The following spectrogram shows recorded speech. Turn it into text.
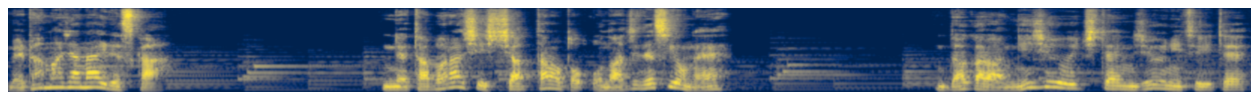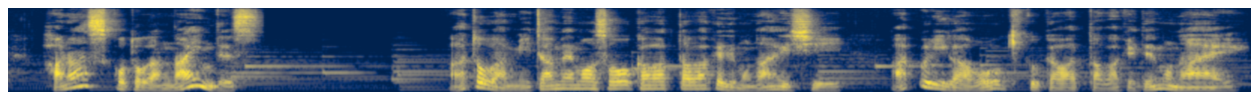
目玉じゃないですか。ネタばらししちゃったのと同じですよね。だから21.10について話すことがないんです。あとは見た目もそう変わったわけでもないし、アプリが大きく変わったわけでもない。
